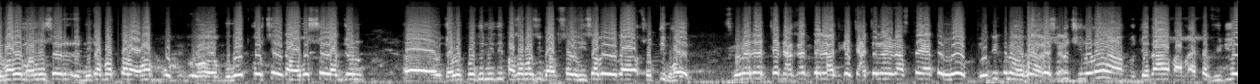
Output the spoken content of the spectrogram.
এভাবে মানুষের নিরাপত্তার অভাব বোধ করছে। এটা অবশ্যই একজন আহ, জনপ্রতিনিধি পাশাপাশি ব্যবসায়ী হিসাবে এটা সত্যি ভয়ের। শোনা যাচ্ছে ডাকাতদের আজকে চাচলের রাস্তায় এত লোক যদি কোনো অবস্থা শুধু ছিল না যেটা একটা ভিডিও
